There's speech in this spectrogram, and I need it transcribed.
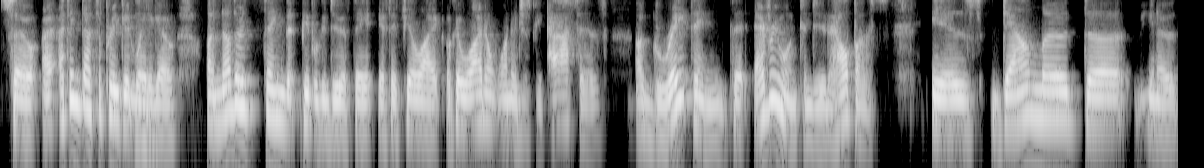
So I, I, think that's a pretty good way to go. Another thing that people can do if they if they feel like okay, well I don't want to just be passive. A great thing that everyone can do to help us is download the you know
